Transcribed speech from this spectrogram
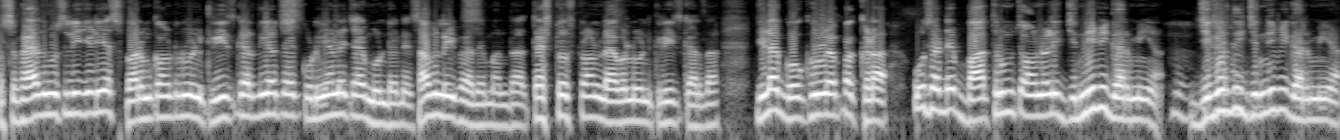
ਸਫੈਦ ਮੁਸਲੀ ਜਿਹੜੀ ਹੈ ਸਪਰਮ ਕਾਊਂਟ ਨੂੰ ਇਨਕਰੀਜ਼ ਕਰਦੀ ਹੈ ਚਾਹੇ ਕੁੜੀਆਂ ਨੇ, ਚਾਹੇ ਮੁੰਡੇ ਨੇ, ਸਭ ਲਈ ਫਾਇਦੇਮੰਦ ਆ। ਟੈਸਟੋਸਟੇਰੋਨ ਲੈਵਲ ਨੂੰ ਇਨਕਰੀਜ਼ ਕਰਦਾ। ਜਿਹੜਾ ਗੋਖਰੂ ਹੈ ਭਖੜਾ ਉਹ ਸਾਡੇ ਬਾਥਰੂਮ ਚ ਆਉਣ ਵਾਲੀ ਜਿੰਨੀ ਵੀ ਗਰਮੀ ਆ ਜਿਗਰ ਦੀ ਜਿੰਨੀ ਵੀ ਗਰਮੀ ਆ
